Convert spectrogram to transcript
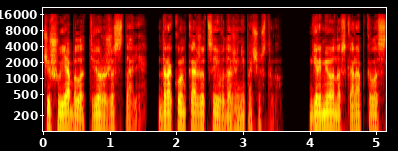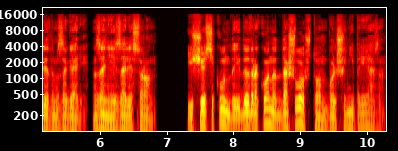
Чешуя была тверже стали. Дракон, кажется, его даже не почувствовал. Гермиона вскарабкала следом за Гарри. За ней залез Рон. Еще секунда, и до дракона дошло, что он больше не привязан.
